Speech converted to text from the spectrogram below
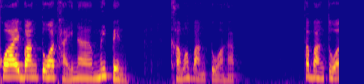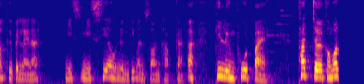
ควายบางตัวไถนาไม่เป็นคำว่าบางตัวครับ ถ้าบางตัวคือเป็นอะไรนะ มีมีเสี้ยวหนึ่งที่มันซ้อนทับกันอะพี่ลืมพูดไป ถ้าเจอคำว่า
